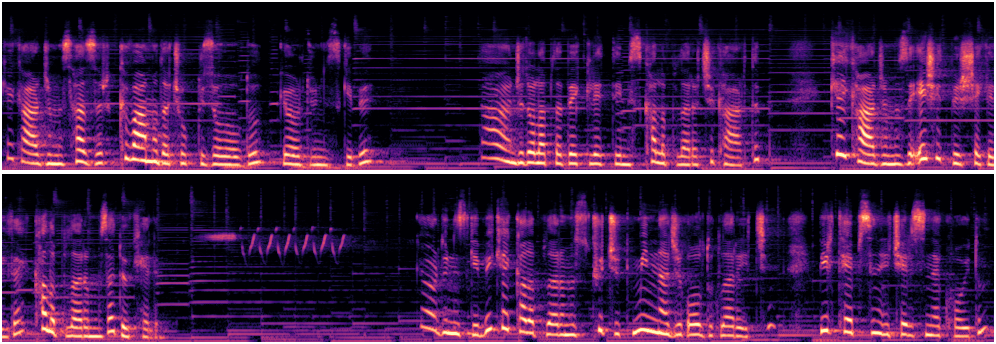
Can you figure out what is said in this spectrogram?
Kek harcımız hazır. Kıvamı da çok güzel oldu gördüğünüz gibi. Önce dolapta beklettiğimiz kalıpları çıkartıp kek harcımızı eşit bir şekilde kalıplarımıza dökelim. Gördüğünüz gibi kek kalıplarımız küçük minnacık oldukları için bir tepsinin içerisine koydum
